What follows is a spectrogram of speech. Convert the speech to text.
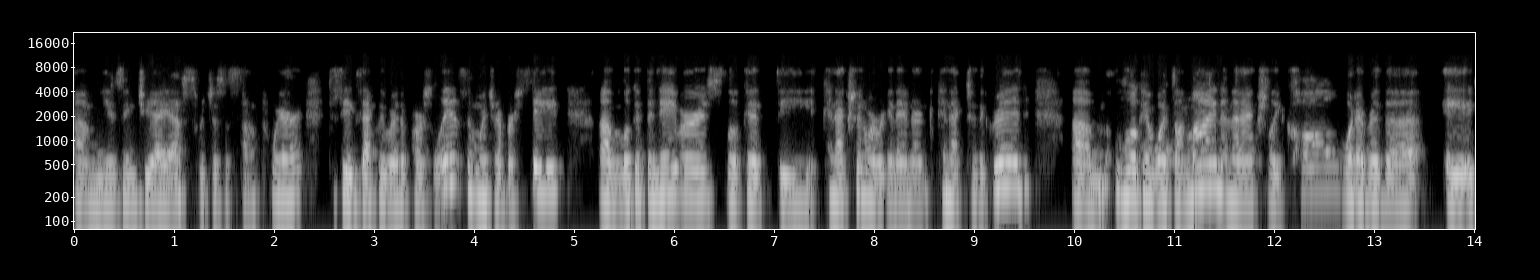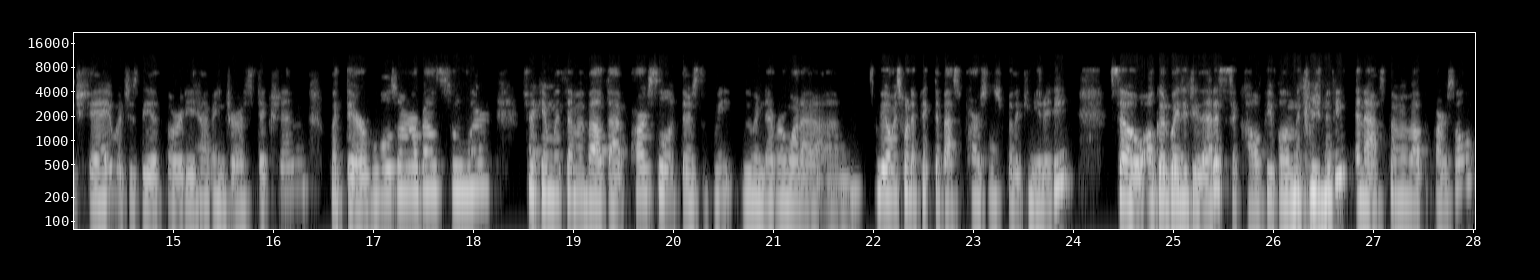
um, using GIS, which is a software, to see exactly where the parcel is in whichever state, um, look at the neighbors, look at the connection where we're going to connect to the grid, um, look at what's online, and then actually call whatever the AHJ, which is the authority having jurisdiction, what their rules are about solar. Check in with them about that parcel. If there's, we, we would never want to, um, we always want to pick the best parcels for the community. So a good way to do that is to call people in the community and ask them about the parcel.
